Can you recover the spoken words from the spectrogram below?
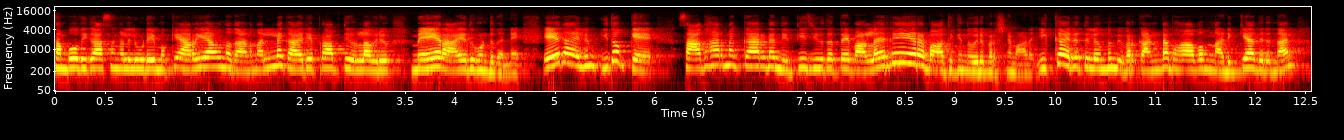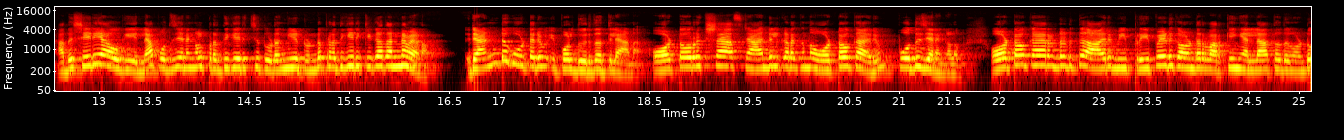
സംഭവ വികാസങ്ങളിലൂടെയും ഒക്കെ അറിയാവുന്നതാണ് നല്ല കാര്യപ്രാപ്തിയുള്ള ഒരു മേയർ ആയതുകൊണ്ട് തന്നെ. ഏതായാലും ഇതൊക്കെ സാധാരണക്കാരുടെ നിത്യജീവിതത്തെ വളരെയേറെ ബാധിക്കുന്ന ഒരു പ്രശ്നമാണ്. ഇക്കാര്യത്തിലൊന്നും ഇവർ കണ്ട ഭാവം നടിക്കാതിരുന്നാൽ അത് ശരിയാവുകയില്ല. പൊതുജനങ്ങൾ പ്രതികരിച്ചു തുടങ്ങിയിട്ടുണ്ട്. പ്രതികരിക്കുക തന്നെ വേണം. രണ്ടു കൂട്ടരും ഇപ്പോൾ ദുരിതത്തിലാണ്. ഓട്ടോറിക്ഷ സ്റ്റാൻഡിൽ കിടക്കുന്ന ഓട്ടോക്കാരും പൊതുജനങ്ങളും. ഓട്ടോക്കാരുടെ അടുത്ത് ആരും ഈ പ്രീപെയ്ഡ് കൗണ്ടർ വർക്കിംഗ് അല്ലാത്തത് കൊണ്ട്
